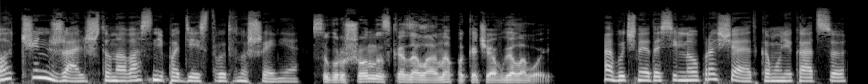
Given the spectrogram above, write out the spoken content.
«Очень жаль, что на вас не подействует внушение», сокрушенно сказала она, покачав головой. «Обычно это сильно упрощает коммуникацию.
